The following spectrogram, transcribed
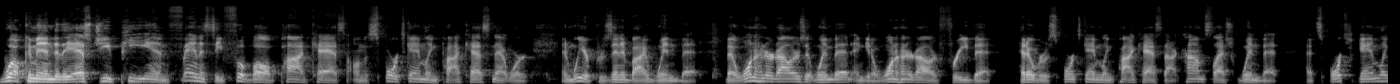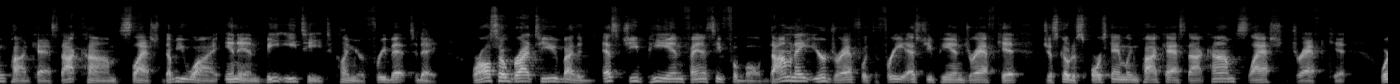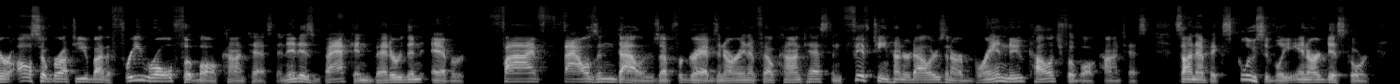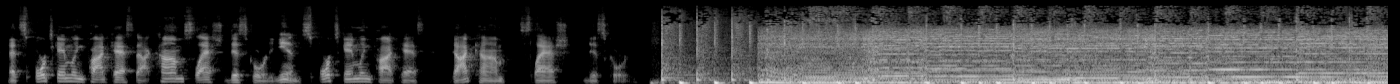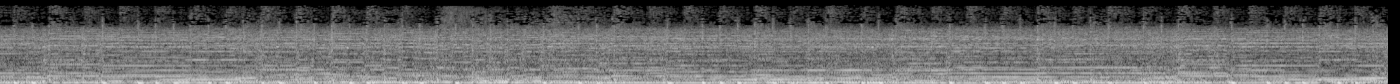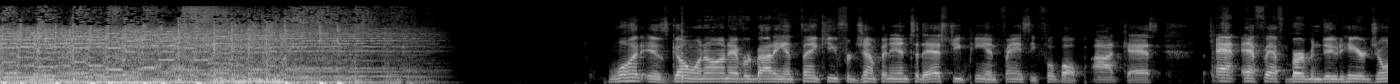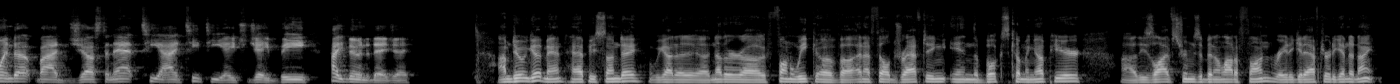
Welcome into the SGPN Fantasy Football Podcast on the Sports Gambling Podcast Network. And we are presented by WynnBET. Bet $100 at WynnBET and get a $100 free bet. Head over to sportsgamblingpodcast.com slash winbet. at sportsgamblingpodcast.com slash W-Y-N-N-B-E-T to claim your free bet today. We're also brought to you by the SGPN Fantasy Football. Dominate your draft with the free SGPN Draft Kit. Just go to sportsgamblingpodcast.com slash draft kit. We're also brought to you by the Free Roll Football Contest, and it is back and better than ever. $5,000 up for grabs in our NFL contest and $1,500 in our brand new college football contest. Sign up exclusively in our Discord at sportsgamblingpodcast.com slash Discord. Again, sportsgamblingpodcast.com slash Discord. What is going on, everybody? And thank you for jumping into the SGPN Fantasy Football Podcast at FF Bourbon Dude here, joined up by Justin at TITTHJB. How you doing today, Jay? I'm doing good, man. Happy Sunday. We got a, another uh, fun week of uh, NFL drafting in the books coming up here. Uh, these live streams have been a lot of fun. Ready to get after it again tonight.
